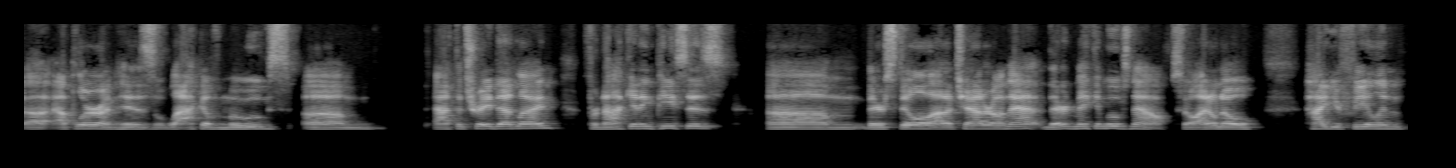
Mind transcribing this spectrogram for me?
uh, Eppler and his lack of moves um, at the trade deadline for not getting pieces. Um, there's still a lot of chatter on that. They're making moves now, so I don't know how you're feeling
